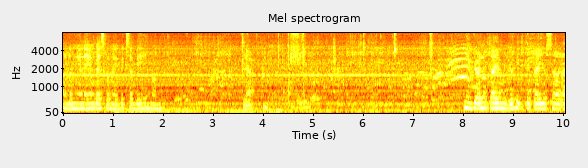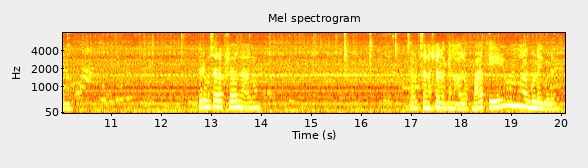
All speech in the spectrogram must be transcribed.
Alam niyo na yung guys kung ano ibig sabihin nun. Yeah. Medyo ano tayo, medyo higpit tayo sa ano. Pero masarap siya na ano. Masarap sana siya lagyan ng alokbati, yung mga gulay-gulay.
